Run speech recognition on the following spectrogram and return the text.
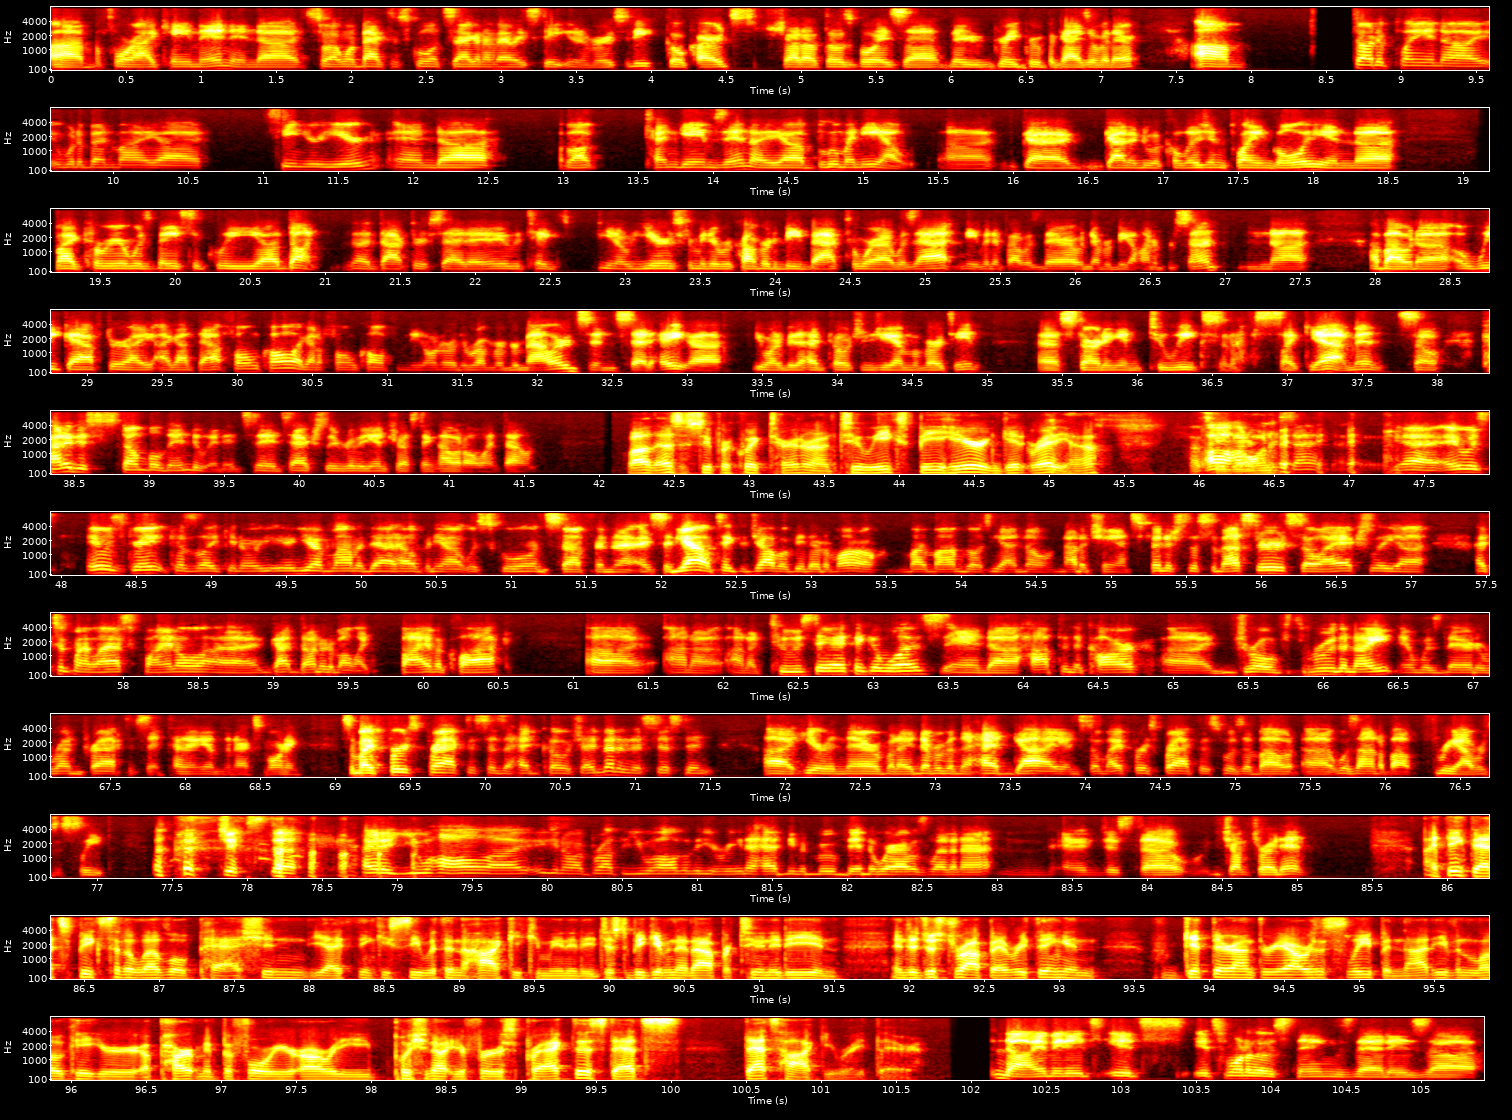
uh, before i came in. And uh, so i went back to school at saginaw valley state university. Go cards. Shout out those boys. Uh, they're a great group of guys over there. Um, started playing uh, it would have been my uh, senior year. And about 10 games in, I uh, blew my knee out. Uh, got, got into a collision playing goalie, and uh, my career was basically uh, done. The doctor said it would take you know years for me to recover to be back to where I was at, and even if I was there, I would never be 100%. And uh, about uh, a week after I, I, got that phone call, I got a phone call from the owner of the Rum River Mallards and said, "Hey, you want to be the head coach and GM of our team?" starting in two weeks, and I was like, "Yeah, I'm in." So kind of just stumbled into it. It's it's actually really interesting how it all went down. Wow, that was a super quick turnaround. Two weeks, be here and get ready, huh? That's oh, 100%. yeah, it was it was great because like you know you, you have mom and dad helping you out with school and stuff, and I said yeah I'll take the job I'll be there tomorrow. My mom goes yeah no not a chance. Finish the semester. So I actually uh, I took my last final, uh, got done at about like five o'clock uh, on a on a Tuesday I think it was, and uh, hopped in the car, uh, drove through the night, and was there to run practice at 10 a.m. the next morning. So my first practice as a head coach. I'd been an assistant uh, here and there, but I'd never been the head guy, and so my first practice was about uh, was on about three hours of sleep. just uh, I had a U-Haul, uh, you know, I brought the U-Haul to the arena, hadn't even moved into where I was living at, and, and just uh, jumped right in. I think that speaks to the level of passion, yeah, I think you see within the hockey community, just to be given that opportunity and and to just drop everything and get there on three hours of sleep and not even locate your apartment before you're already pushing out your first practice. That's that's hockey right there. No, I mean it's it's it's one of those things that is uh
